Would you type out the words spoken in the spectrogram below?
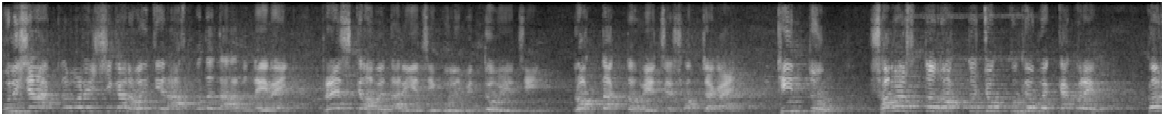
পুলিশের আক্রমণের শিকার হয়েছি, রাজপথে দাঁড়াতে দেয় নাই, প্রেস ক্লাবে দাঁড়িয়েছি, গুলিবিদ্ধ হয়েছি, রক্তাক্ত হয়েছে সব জায়গায়। কিন্তু সমস্ত রক্ত চক্ষুকে উপেক্ষা করে কোন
